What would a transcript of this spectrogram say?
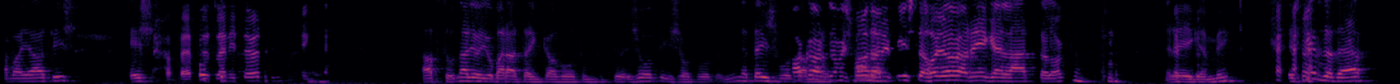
a is, és A fertőtlenítőt. Abszolút nagyon jó barátainkkal voltunk itt, Zsolt is ott volt, minden, te is voltál. Akartam is mondani, Pista, hogy olyan régen láttalak. Régen mi. És képzeld el,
